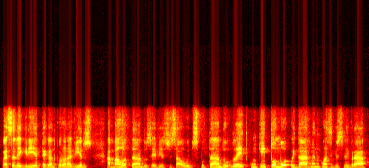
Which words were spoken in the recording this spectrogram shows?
com essa alegria, pegando coronavírus, abarrotando o serviço de saúde, disputando leito com quem tomou cuidado, mas não conseguiu se livrar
